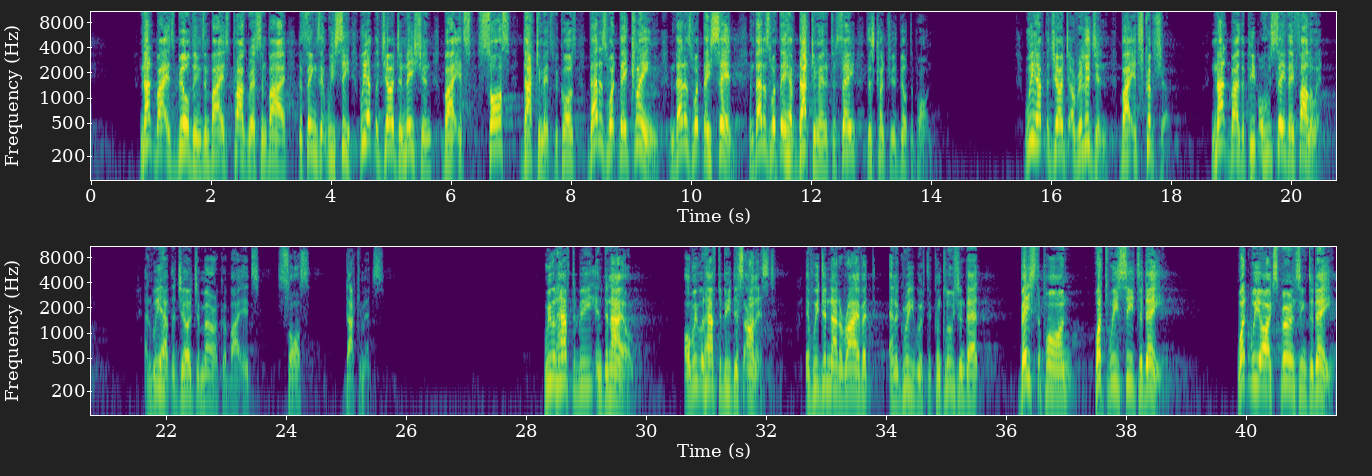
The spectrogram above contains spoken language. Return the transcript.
not by its buildings and by its progress and by the things that we see. We have to judge a nation by its source documents because that is what they claim and that is what they said and that is what they have documented to say this country is built upon. We have to judge a religion by its scripture, not by the people who say they follow it. And we have to judge America by its source documents. We would have to be in denial or we would have to be dishonest if we did not arrive at and agree with the conclusion that based upon what we see today, what we are experiencing today,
